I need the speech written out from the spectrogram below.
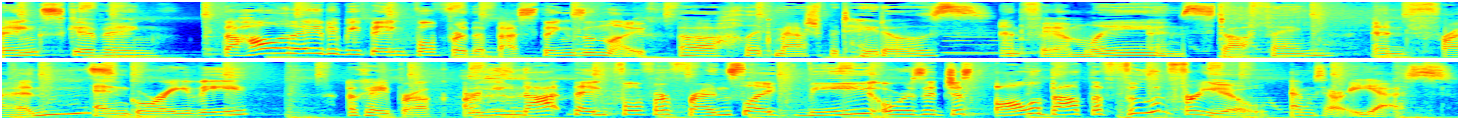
Thanksgiving, the holiday to be thankful for the best things in life Ugh, like mashed potatoes and family and, stuffing and friends. and gravy. okay, Brooke, are you not thankful for friends like me, or is it just all about the food for you? I'm sorry, yes.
